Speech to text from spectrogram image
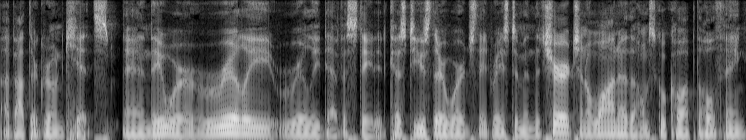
about their grown kids. And they were really, really devastated because, to use their words, they'd raised them in the church, in Awana, the homeschool co op, the whole thing.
